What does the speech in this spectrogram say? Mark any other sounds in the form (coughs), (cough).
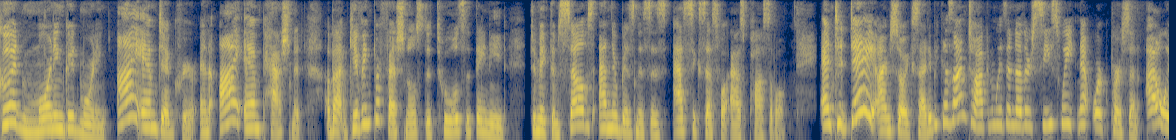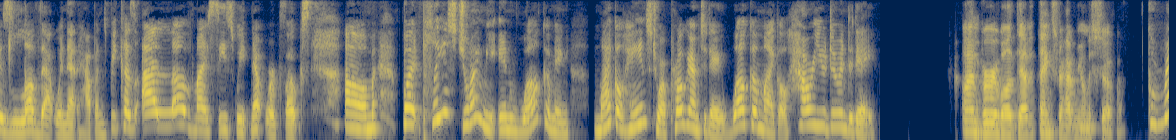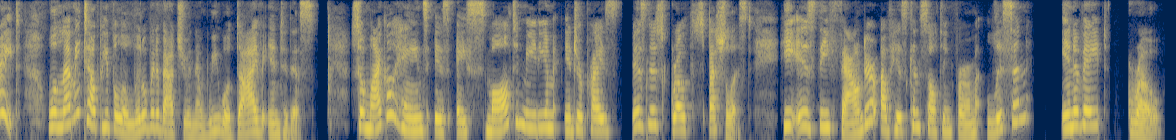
Good morning, good morning. I am Deb Creer and I am passionate about giving professionals the tools that they need to make themselves and their businesses as successful as possible. And today I'm so excited because I'm talking with another C-suite network person. I always love that when that happens because I love my C-suite network folks. Um, but please join me in welcoming Michael Haynes to our program today. Welcome, Michael. How are you doing today? I'm very well, Deb. Thanks for having me on the show. Great. Well, let me tell people a little bit about you and then we will dive into this. So, Michael Haynes is a small to medium enterprise business growth specialist. He is the founder of his consulting firm, Listen, Innovate, Grow.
